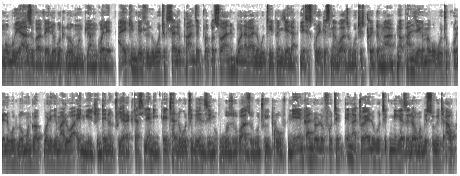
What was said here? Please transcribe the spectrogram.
ngoba uyazi kwavele ukuthi lowo muntu uyamkweleta. Ayikho into edlula ukuthi kuhlale phansi kuxoxiswane kubonakale ukuthi yiphi indlela lesi sikweletu esingakwazi ukuthi siqedwe ngayo ngaphandle-ke uma kuwukuthi ukholele ukuthi lo muntu wakuboleka imali wa-engage entweni ekuthiwa i-reckless lending eyithanda ukuthi ibe nzima ukuze ukwazi ukuthi uyiprove. Neyenkantolo futhi engajwayele ukuthi kunikeze leyo ngoba isuke ithi awu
